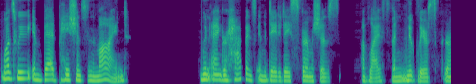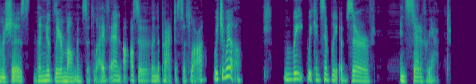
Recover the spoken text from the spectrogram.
Once we embed patience in the mind, when anger happens in the day to day skirmishes of life, the nuclear skirmishes, the nuclear moments of life, and also in the practice of law, which will, we, we can simply observe instead of react.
